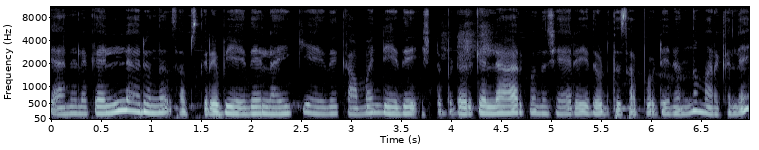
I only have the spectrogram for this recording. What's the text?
ചാനലൊക്കെ എല്ലാവരും ഒന്ന് സബ്സ്ക്രൈബ് ചെയ്ത് ലൈക്ക് ചെയ്ത് കമന്റ് ചെയ്ത് ഇഷ്ടപ്പെട്ടവർക്ക് എല്ലാവർക്കും ഒന്ന് ഷെയർ ചെയ്ത് കൊടുത്ത് സപ്പോർട്ട് ചെയ്യാനൊന്നും മറക്കല്ലേ?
